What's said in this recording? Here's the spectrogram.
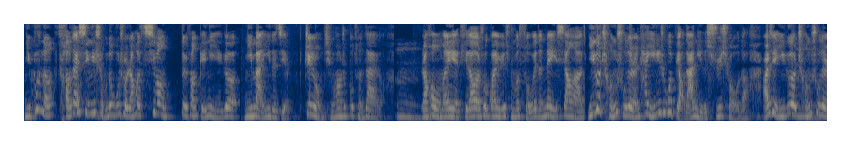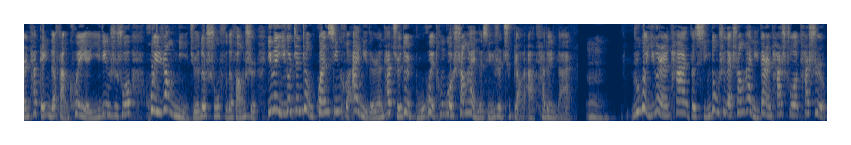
你不能藏在心里什么都不说，然后期望对方给你一个你满意的解，这种情况是不存在的。嗯然后我们也提到了说，关于什么所谓的内向啊，一个成熟的人他一定是会表达你的需求的，而且一个成熟的人他给你的反馈也一定是说会让你觉得舒服的方式，因为一个真正关心和爱你的人，他绝对不会通过伤害你的形式去表达他对你的爱。嗯如果一个人他的行动是在伤害你，但是他说他是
